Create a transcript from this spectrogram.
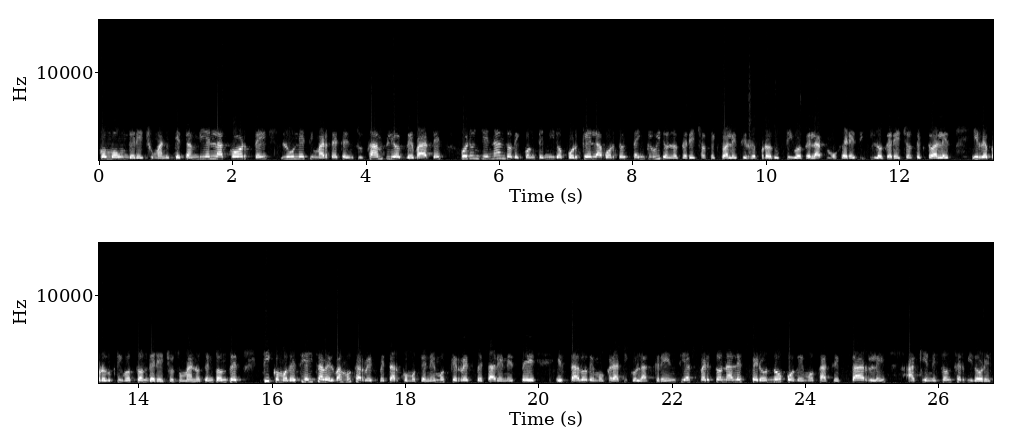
como un derecho humano y que también la Corte, lunes y martes en sus amplios debates, fueron llenando de contenido por qué el aborto está incluido en los derechos sexuales y reproductivos de las mujeres y los derechos sexuales y reproductivos son derechos humanos. Entonces, sí, como decía Isabel, vamos a respetar como tenemos que respetar en este Estado democrático las creencias personales, pero no podemos aceptarle a quienes son servidores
